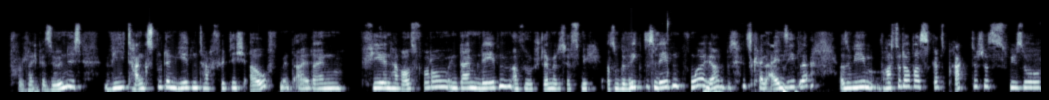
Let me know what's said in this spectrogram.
vielleicht mhm. persönlich. Wie tankst du denn jeden Tag für dich auf mit all deinen vielen Herausforderungen in deinem Leben? Also stell mir das jetzt nicht als ein bewegtes Leben vor, ja, mhm. du bist jetzt kein Einsiedler. Also wie, hast du da was ganz Praktisches, wie so,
